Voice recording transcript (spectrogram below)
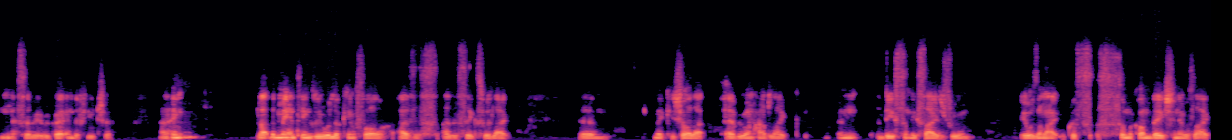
necessarily regret in the future. And I think like the main things we were looking for as a, as a six were like um, making sure that everyone had like a decently sized room. It wasn't like because some accommodation it was like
